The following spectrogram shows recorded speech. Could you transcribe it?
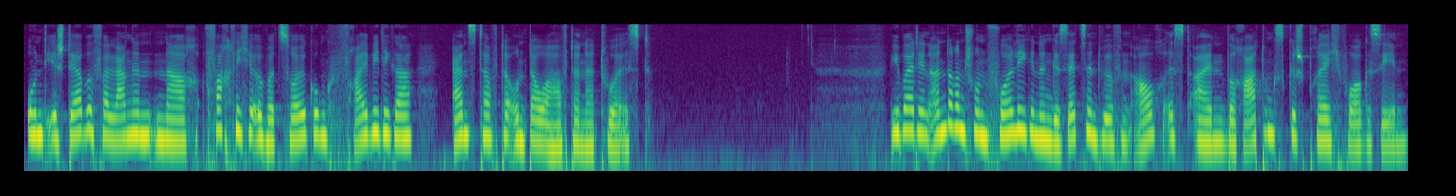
und ihr Sterbeverlangen nach fachlicher Überzeugung freiwilliger, ernsthafter und dauerhafter Natur ist. Wie bei den anderen schon vorliegenden Gesetzentwürfen auch ist ein Beratungsgespräch vorgesehen.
